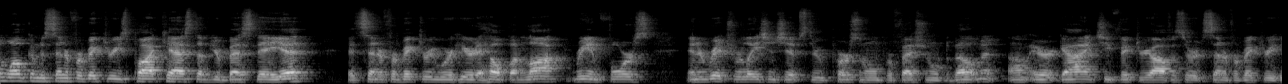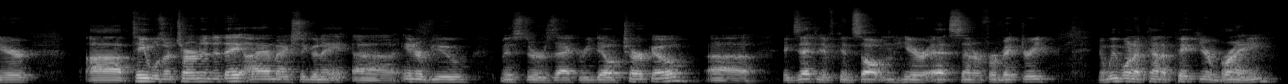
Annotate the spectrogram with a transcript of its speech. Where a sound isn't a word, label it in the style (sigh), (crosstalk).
and welcome to Center for Victory's podcast of Your Best Day Yet. At Center for Victory, we're here to help unlock, reinforce, and enrich relationships through personal and professional development. I'm Eric Guy, Chief Victory Officer at Center for Victory here. Uh, tables are turning today. I am actually going to uh, interview Mr. Zachary Del Turco, uh, Executive Consultant here at Center for Victory. And we want to kind of pick your brain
